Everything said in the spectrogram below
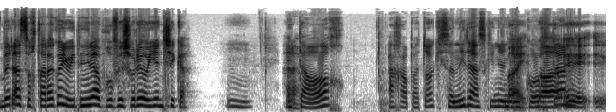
Beraz, hortarako joiten dira profesore hoien txeka. Mm. Eta hor, Arrapatuak izan dira, azkenean bai, joko ba, e,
